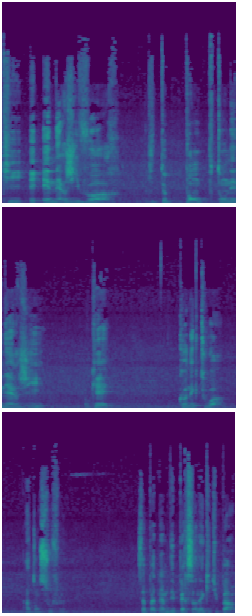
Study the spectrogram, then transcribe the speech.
qui est énergivore, qui te pompe ton énergie, ok? Connecte-toi à ton souffle. Ça peut être même des personnes à qui tu parles.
